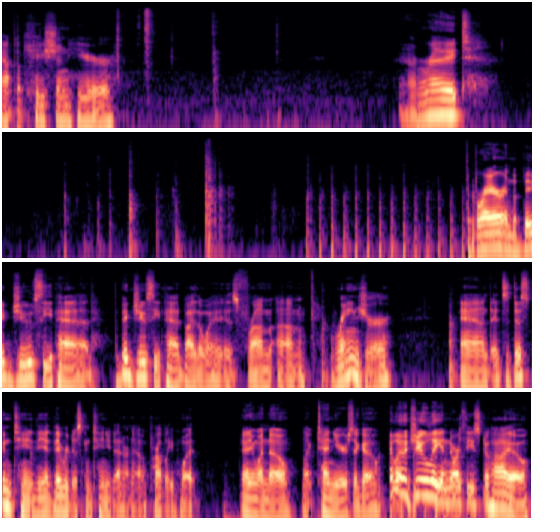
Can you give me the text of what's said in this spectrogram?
application here. All right. The Brayer and the Big Juicy Pad. The Big Juicy Pad, by the way, is from um, Ranger, and it's discontinued. They were discontinued, I don't know, probably what, anyone know, like 10 years ago. Hello, Julie in Northeast Ohio.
